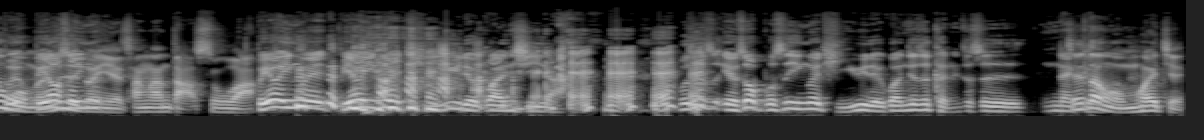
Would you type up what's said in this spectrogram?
那我们日本也常常打输啊！不要因为不要因为体育的关系啊，不是有时候不是因为体育的关系，就是可能就是那个。这段我们会剪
